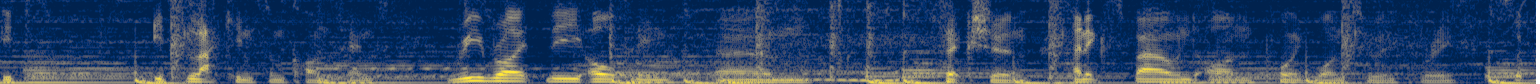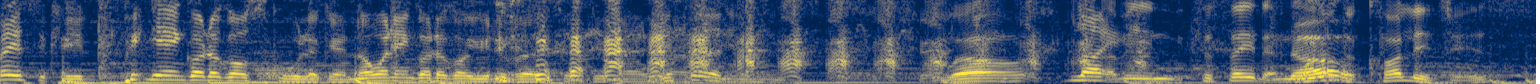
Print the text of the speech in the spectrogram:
it, it's lacking some content. Rewrite the opening um, section and expound on point one, two, and three. So basically, Pitney ain't gonna go school again. No one ain't gonna go university. you know, Well, I mean, to say that No. one of the colleges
